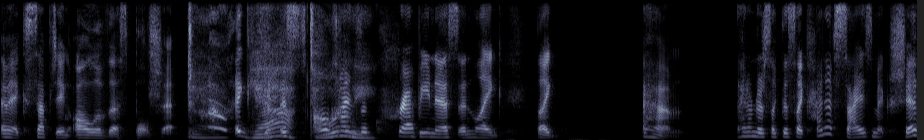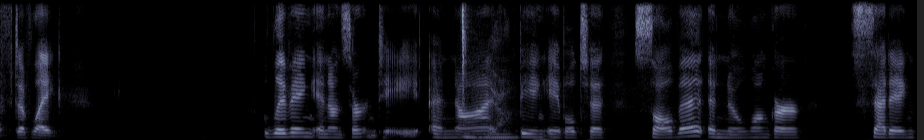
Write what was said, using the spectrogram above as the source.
am accepting all of this bullshit. Yeah. like Yeah, there's all kinds of totally. crappiness and like like um I don't know, just like this like kind of seismic shift of like living in uncertainty and mm, not Yeah. being able to solve it and no longer setting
